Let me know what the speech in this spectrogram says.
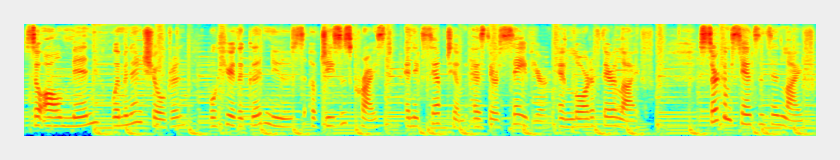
so all men, women, and children will hear the good news of Jesus Christ and accept Him as their Savior and Lord of their life. Circumstances in life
